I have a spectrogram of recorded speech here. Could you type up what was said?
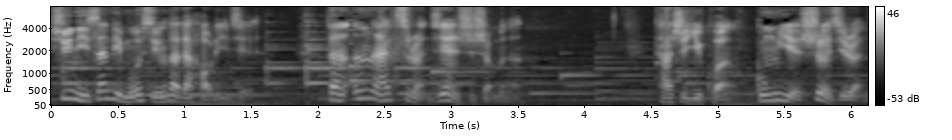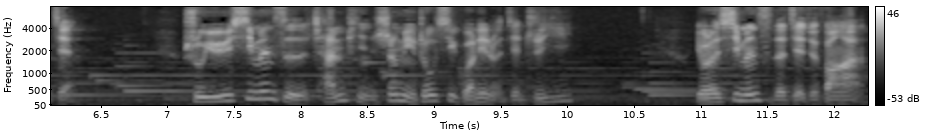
虚拟 3D 模型大家好理解，但 NX 软件是什么呢？它是一款工业设计软件，属于西门子产品生命周期管理软件之一。有了西门子的解决方案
